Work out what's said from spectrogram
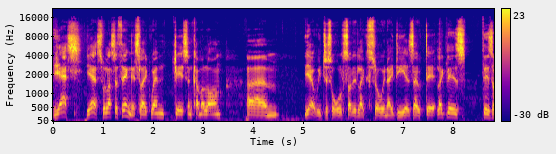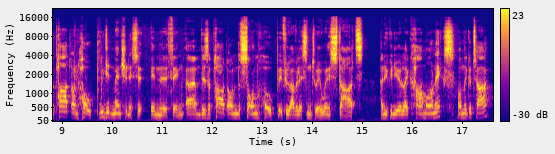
Yes, yes. Well, that's the thing. It's like when Jason come along, um, yeah, we just all started like throwing ideas out there. Like there's there's a part on Hope. We didn't mention this in the thing. Um, there's a part on the song Hope. If you have a listen to it when it starts, and you can hear like harmonics on the guitar.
